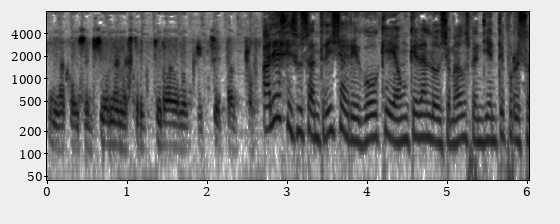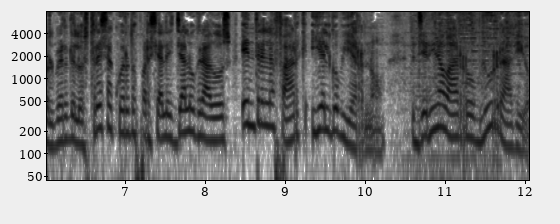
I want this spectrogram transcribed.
en la concepción, en la estructura de lo que se pactó. Alias Jesús Santrich agregó que aún quedan los llamados pendientes por resolver de los tres acuerdos parciales ya logrados entre la FARC y el gobierno. Jenny Navarro, Blue Radio.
